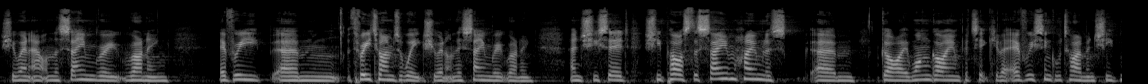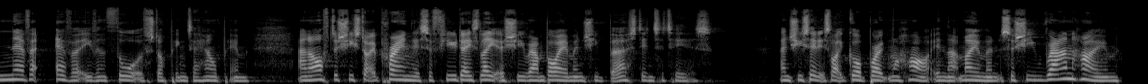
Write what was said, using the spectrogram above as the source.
She went out on the same route running. Every um, three times a week, she went on this same route running. And she said she passed the same homeless um, guy, one guy in particular, every single time. And she'd never, ever even thought of stopping to help him. And after she started praying this, a few days later, she ran by him and she burst into tears. And she said, It's like God broke my heart in that moment. So she ran home,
